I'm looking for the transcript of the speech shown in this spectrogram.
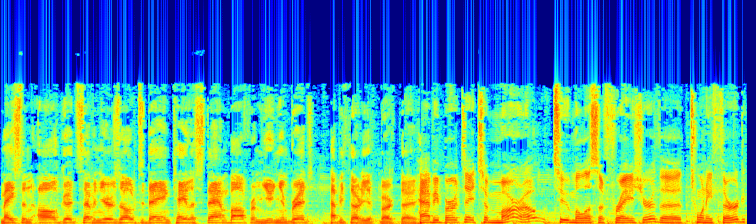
Mason Allgood, seven years old today, and Kayla Stambaugh from Union Bridge, happy 30th birthday. Happy birthday tomorrow to Melissa Frazier, the 23rd,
